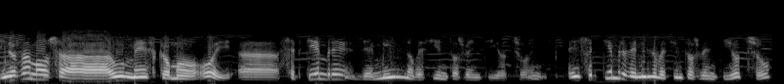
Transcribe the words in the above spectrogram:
y nos vamos a un mes como hoy, a septiembre de 1928. En, septiembre de 1928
